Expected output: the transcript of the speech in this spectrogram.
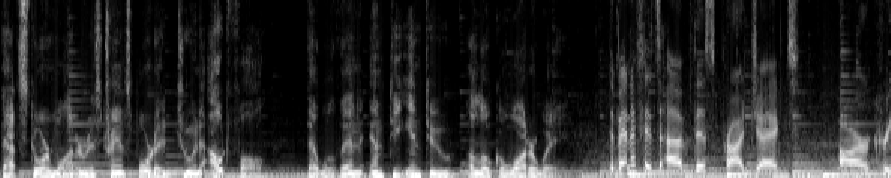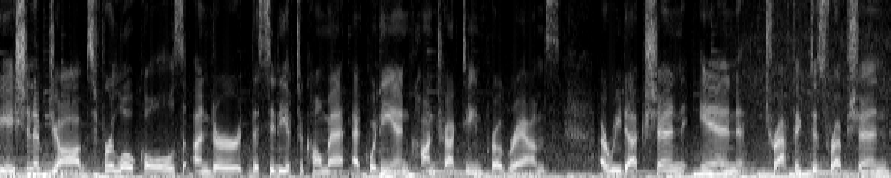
That stormwater is transported to an outfall that will then empty into a local waterway. The benefits of this project are creation of jobs for locals under the City of Tacoma Equity and Contracting programs, a reduction in traffic disruption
